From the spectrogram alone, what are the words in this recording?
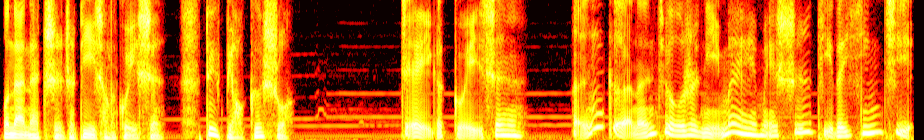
我奶奶指着地上的鬼神，对表哥说：“这个鬼神，很可能就是你妹妹尸体的阴气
